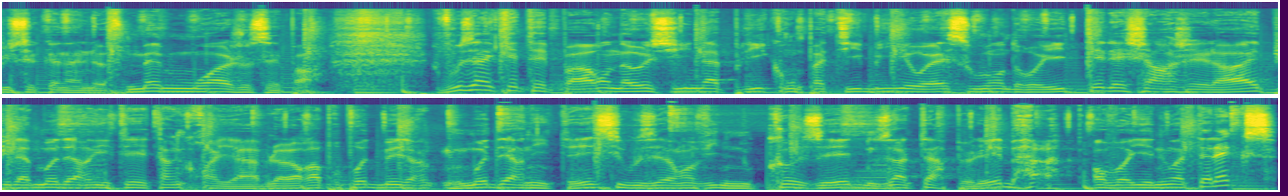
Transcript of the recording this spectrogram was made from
le canal 9. Même moi, je sais pas. Vous inquiétez pas, on a aussi une appli compatible iOS ou Android. Téléchargez-la. Et puis la modernité est incroyable. Alors à propos de moder- modernité, si vous avez envie de nous causer, de nous interpeller, bah envoyez-nous un telex.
